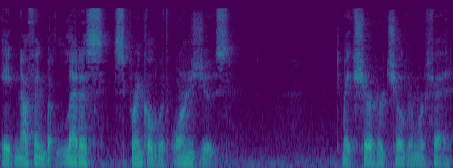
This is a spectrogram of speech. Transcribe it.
ate nothing but lettuce sprinkled with orange juice to make sure her children were fed.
